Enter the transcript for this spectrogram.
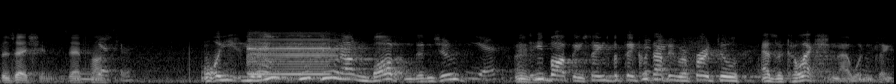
possession. Is that possible? Yes, sir. Well, you, you, you, you went out and bought them, didn't you? Yes. He bought these things, but they could not be referred to as a collection, I wouldn't think,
